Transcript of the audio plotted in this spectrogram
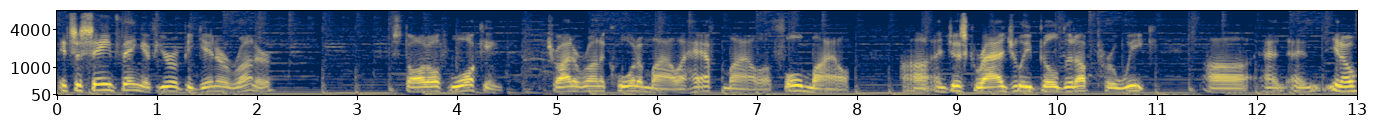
it's the same thing if you're a beginner runner. Start off walking, try to run a quarter mile, a half mile, a full mile, uh, and just gradually build it up per week. Uh, and, and, you know,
